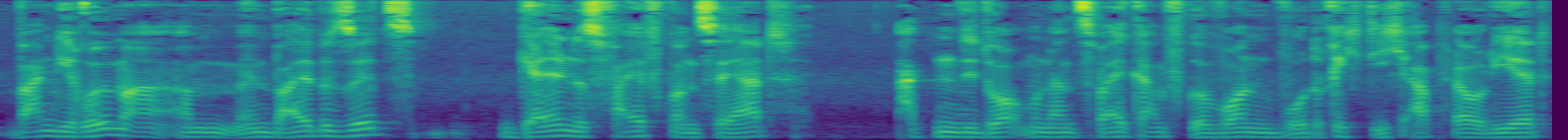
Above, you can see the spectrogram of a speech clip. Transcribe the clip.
waren die Römer am, im Ballbesitz, gellendes Five-Konzert, hatten die Dortmund einen Zweikampf gewonnen, wurde richtig applaudiert.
